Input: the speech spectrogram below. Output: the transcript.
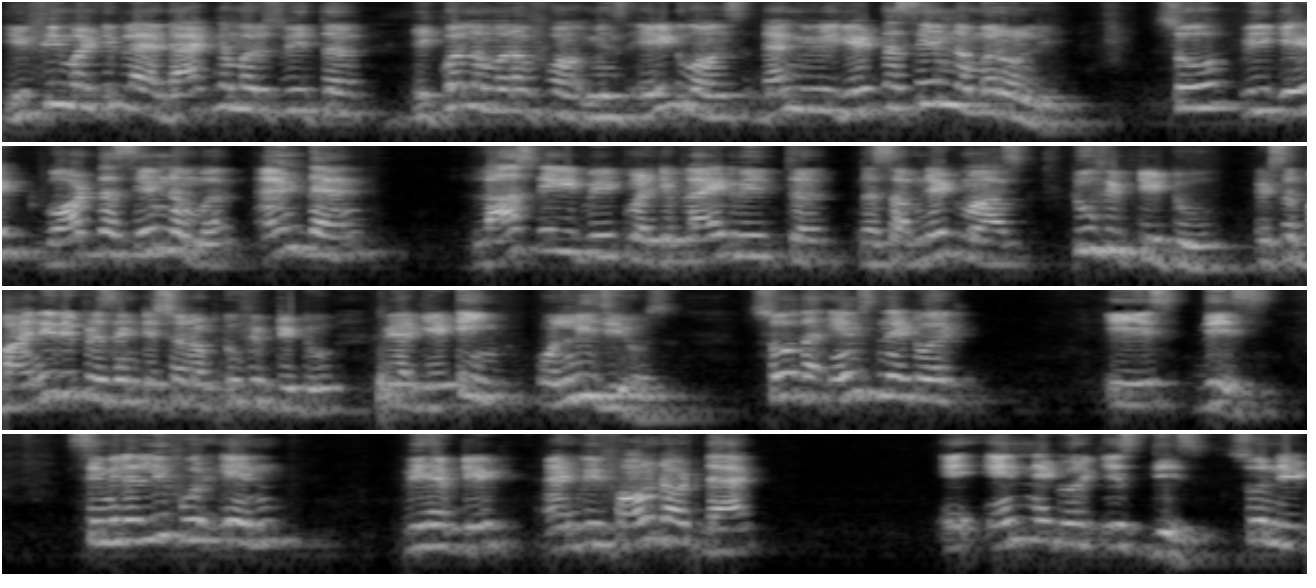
if we multiply that numbers with equal number of uh, means 8 ones then we will get the same number only. So we get got the same number and then last 8 bit multiplied with the subnet mask 252. It's a binary representation of 252. We are getting only zeros. So the M's network is this. Similarly for N, we have did and we found out that a N network is this. So net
